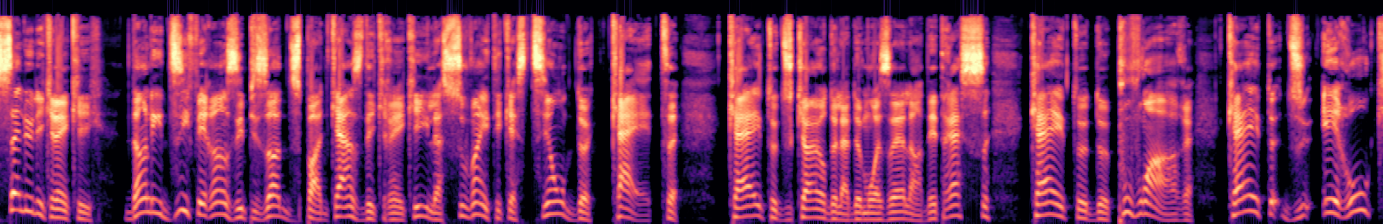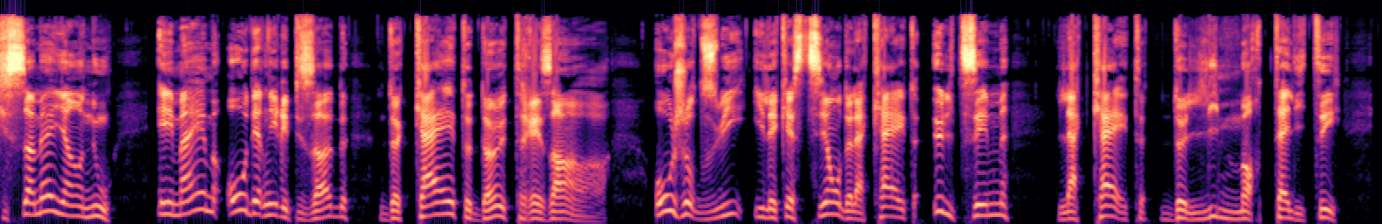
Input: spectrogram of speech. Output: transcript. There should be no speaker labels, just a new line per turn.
Salut les crinqués! Dans les différents épisodes du podcast des crinqués, il a souvent été question de quête. Quête du cœur de la demoiselle en détresse, quête de pouvoir, quête du héros qui sommeille en nous, et même au dernier épisode, de quête d'un trésor. Aujourd'hui, il est question de la quête ultime, la quête de l'immortalité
